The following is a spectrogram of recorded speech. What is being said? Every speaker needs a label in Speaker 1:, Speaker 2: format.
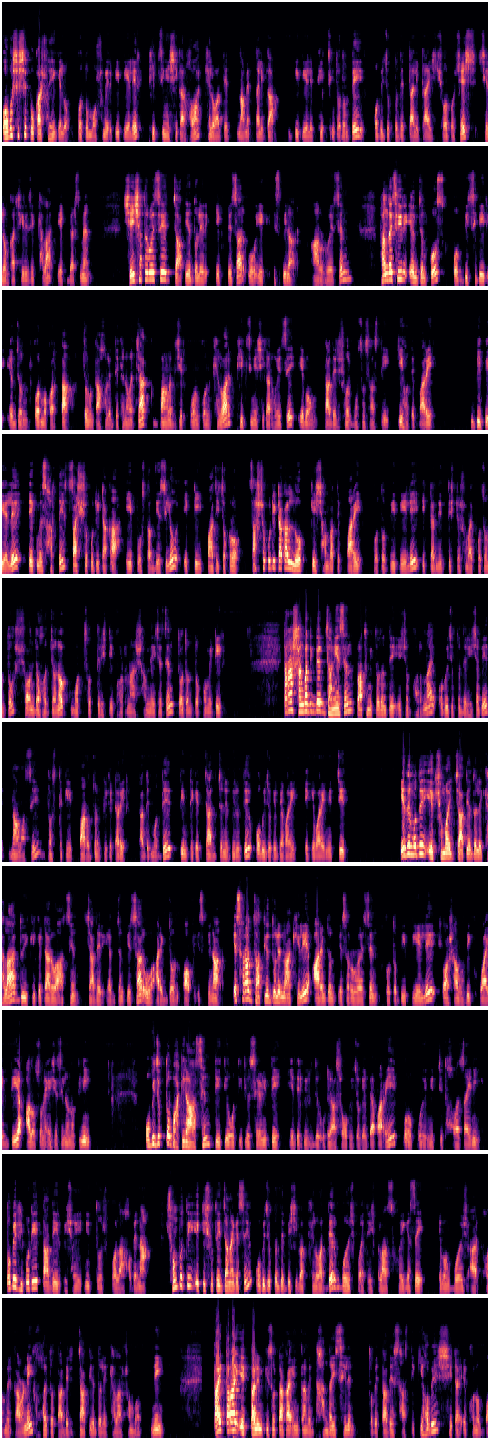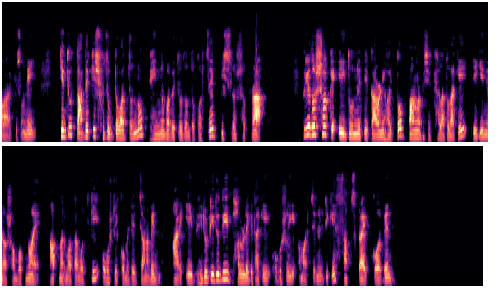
Speaker 1: অবশেষে প্রকাশ হয়ে গেল গত মৌসুমের বিপিএল এর ফিক্সিং এর শিকার হওয়া খেলোয়াড়দের নামের তালিকা। বিপিএল এ ফিক্সিং তদন্তে অভিযুক্তদের তালিকায় সর্বশেষ শ্রীলঙ্কা সিরিজে খেলা এক ব্যাটসম্যান। সেই সাথে রয়েছে জাতীয় দলের এক পেসার ও এক স্পিনার। আরও রয়েছেন ফ্রাঞ্চাইজির একজন কোচ ও বিসিবির একজন কর্মকর্তা। চলুন তাহলে দেখে নেওয়া যাক বাংলাদেশের কোন কোন খেলোয়াড় ফিক্সিং এর শিকার হয়েছে এবং তাদের সর্বোচ্চ শাস্তি কি হতে পারে। বিপিএল এ এক ম্যাচ হারতে চারশো কোটি টাকা এই প্রস্তাব দিয়েছিল একটি বাজি চক্র। চারশো কোটি টাকার লোভ কে সামলাতে পারে। গত বিপিএল একটা নির্দিষ্ট সময় পর্যন্ত সন্দেহজনক মোট ছত্রিশটি ঘটনার সামনে এসেছেন তদন্ত কমিটির। তারা সাংবাদিকদের জানিয়েছেন, প্রাথমিক তদন্তে এসব ঘটনায় অভিযুক্তদের হিসাবে নাম আছে দশ থেকে বারো জন ক্রিকেটারের। তাদের মধ্যে তিন থেকে চার জনের বিরুদ্ধে অভিযোগের ব্যাপারে একেবারে নিশ্চিত। এদের মধ্যে এক সময় জাতীয় দলে খেলা, দুই ক্রিকেটারও আছেন যাদের একজন পেসার ও আরেকজন অফ স্পিনার। এছাড়া জাতীয় দলে না খেলে আরেকজন পেসারও রয়েছেন। গত বিপিএল অস্বাভাবিক ওয়াইড দিয়ে আলোচনায় এসেছিলেন তিনি। অভিযুক্ত বাকিরা আছেন তৃতীয় ও তৃতীয় শ্রেণীতে। এদের বিরুদ্ধে উঠে আসা অভিযোগের ব্যাপারে পুরোপুরি নিশ্চিত হওয়া যায়নি। তবে রিপোর্টে তাদের বিষয়ে নির্দোষ বলা হবে না। সম্প্রতি একটি সূত্রে জানা গেছে, অভিযুক্তদের বেশিরভাগ খেলোয়াড়দের বয়স পঁয়ত্রিশ প্লাস হয়ে গেছে। এবং বয়স আর ফর্মের কারণেই হয়তো তাদের জাতীয় দলে খেলা সম্ভব নেই। তাই তারা এককালীন কিছু টাকা ইনকামের ধান্দায় ছিলেন, তবে তাদের শাস্তি কি হবে সেটা এখনও বলার কিছু নেই। কিন্তু তাদেরকে সুযোগ দেওয়ার জন্য ভিন্নভাবে তদন্ত করছে বিশ্লেষকরা। প্রিয় দর্শক, এই দুর্নীতির কারণে হয়তো বাংলাদেশের খেলাধুলাকে এগিয়ে নেওয়া সম্ভব নয়। আপনার মতামত কি অবশ্যই কমেন্টে জানাবেন। আর এই ভিডিওটি যদি ভালো লেগে থাকে, অবশ্যই আমার চ্যানেলটিকে সাবস্ক্রাইব করবেন।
